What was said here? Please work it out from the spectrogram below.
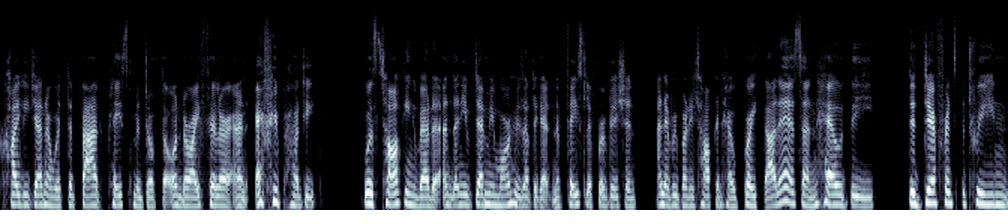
Kylie Jenner with the bad placement of the under eye filler, and everybody was talking about it. And then you've Demi Moore who's after getting a facelift revision, and everybody talking how great that is and how the the difference between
